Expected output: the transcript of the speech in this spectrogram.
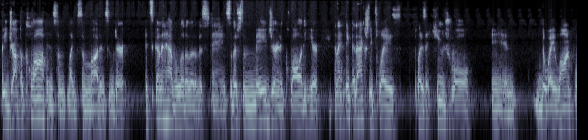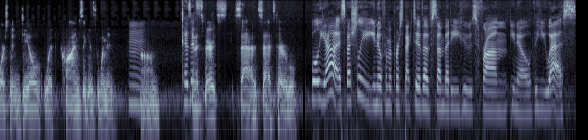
But you drop a cloth in some like some mud and some dirt, it's going to have a little bit of a stain. So there's some major inequality here, and I think that actually plays plays a huge role in the way law enforcement deal with crimes against women. Um, Because and it's it's very sad. It's sad. It's terrible. Well, yeah, especially, you know, from a perspective of somebody who's from, you know, the US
